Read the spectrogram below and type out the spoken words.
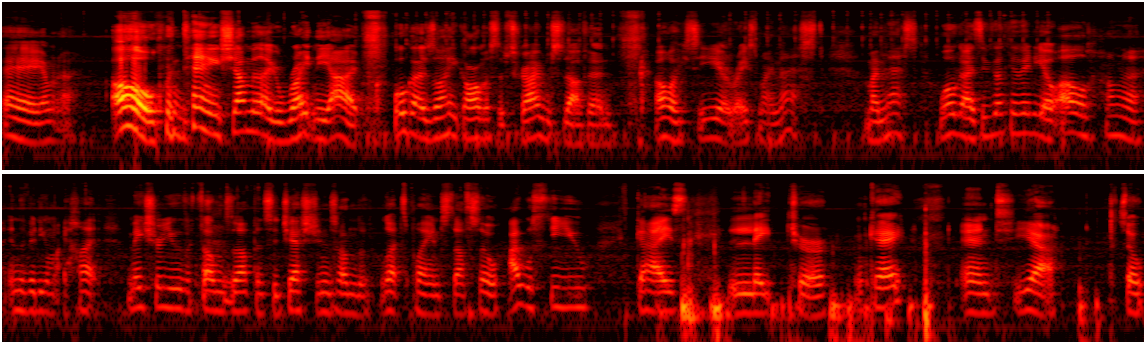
Hey, I'm gonna. Oh, dang, he shot me like right in the eye. Well, guys, like, comment, subscribe, and stuff. And, oh, I see, he erased my mess. My mess. Well, guys, if you like the video, oh, I'm gonna end the video my hut. Make sure you have a thumbs up and suggestions on the Let's Play and stuff. So, I will see you guys later. Okay? And, yeah. So,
